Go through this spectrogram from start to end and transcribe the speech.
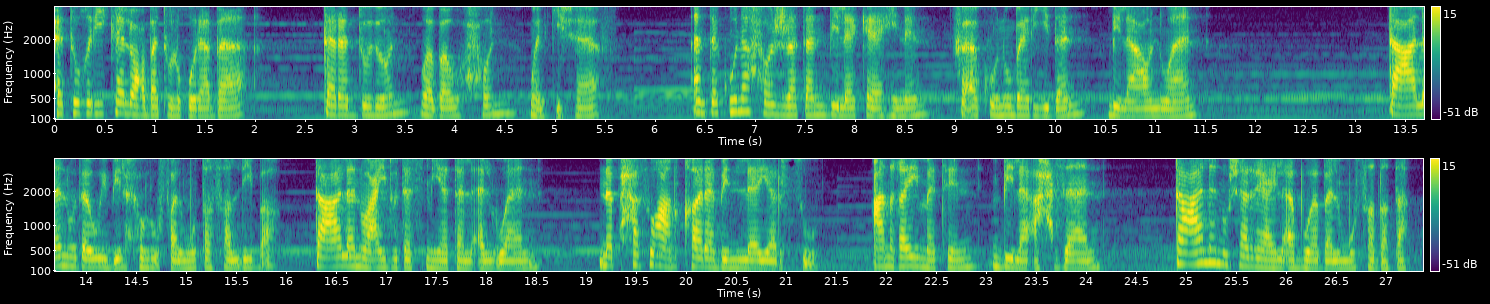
أتغريك لعبة الغرباء؟ تردد وبوح وانكشاف؟ أن تكون حجرة بلا كاهن فأكون بريدا بلا عنوان؟ تعال نذوب الحروف المتصلبة. تعال نعيد تسمية الألوان. نبحث عن قرب لا يرسو عن غيمة بلا أحزان. تعال نشرع الأبواب المصدطه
